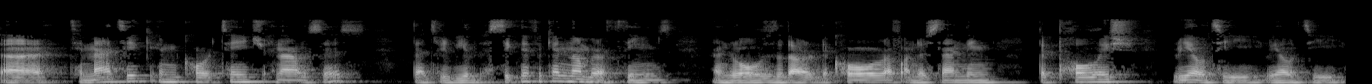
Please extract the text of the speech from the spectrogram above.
a thematic and cortege analysis that revealed a significant number of themes and roles that are the core of understanding the Polish reality, reality,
